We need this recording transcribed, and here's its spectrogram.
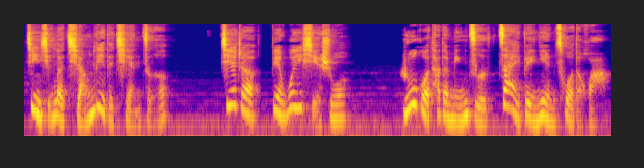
进行了强烈的谴责，接着便威胁说。如果他的名字再被念错的话，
